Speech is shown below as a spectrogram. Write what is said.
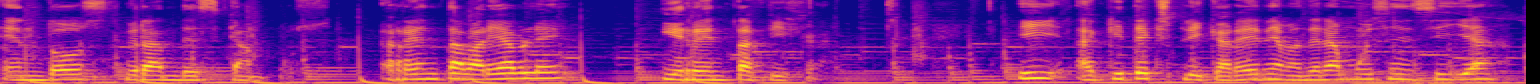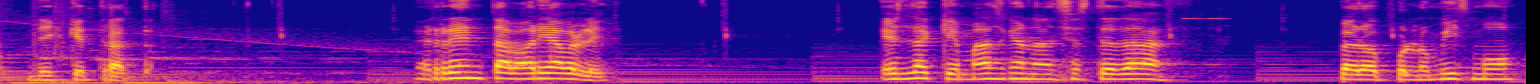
en dos grandes campos, renta variable y renta fija y aquí te explicaré de manera muy sencilla de qué trata. Renta variable es la que más ganancias te da, pero por lo mismo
